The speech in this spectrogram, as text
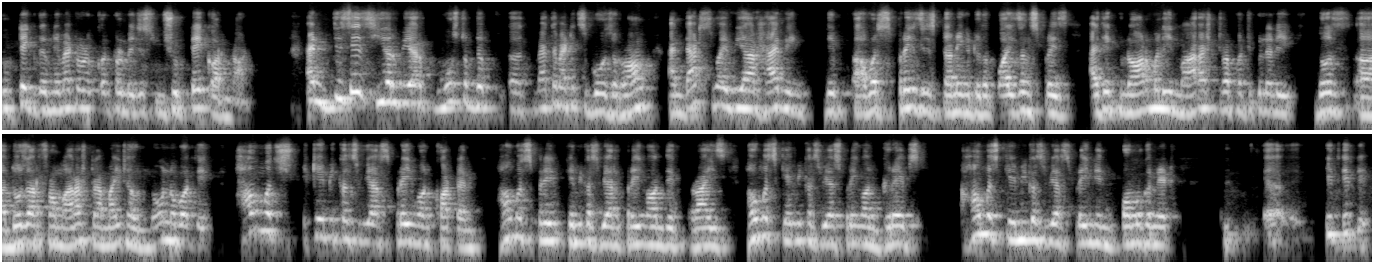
to take the nematode control measures we should take or not. And this is here where most of the uh, mathematics goes wrong. And that's why we are having the, our sprays is turning into the poison sprays. I think normally in Maharashtra, particularly those, uh, those are from Maharashtra might have known about the how much chemicals we are spraying on cotton, how much spray chemicals we are spraying on the rice, how much chemicals we are spraying on grapes, how much chemicals we are spraying in pomegranate. It, it, it,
